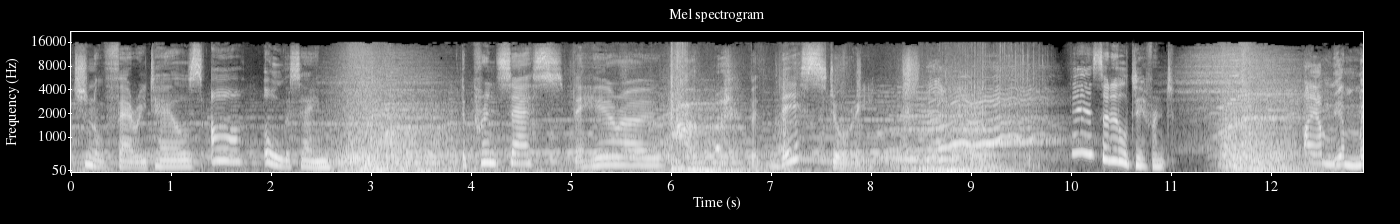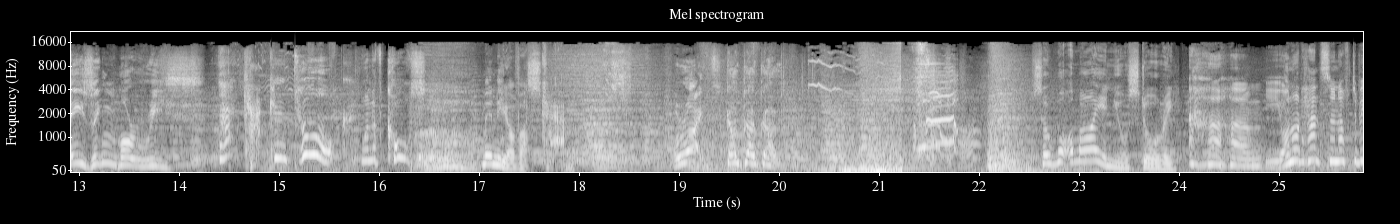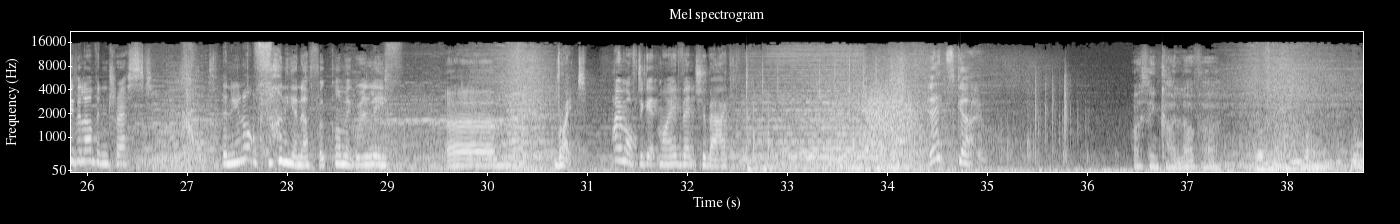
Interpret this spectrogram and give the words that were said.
original fairy tales are all the same. The princess, the hero. But this story is a little different. I am the amazing Maurice. That cat can talk. Well, of course. Many of us can. All right, go, go, go. So what am I in your story? Um, you're not handsome enough to be the love interest. Then you're not funny enough for comic relief. Um, Right, I'm off to get my adventure bag. Let's go. I think I love her.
